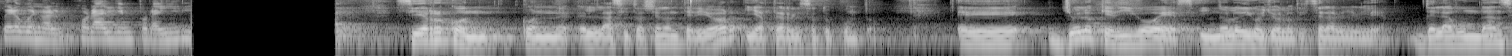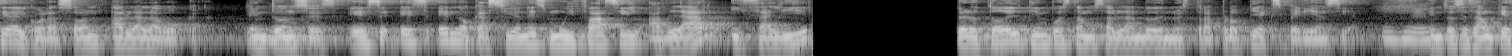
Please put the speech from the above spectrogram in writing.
pero bueno, a lo mejor alguien por ahí Cierro con, con la situación anterior y aterrizo tu punto. Eh, yo lo que digo es, y no lo digo yo, lo dice la Biblia, de la abundancia del corazón habla la boca. Entonces, es, es en ocasiones muy fácil hablar y salir, pero todo el tiempo estamos hablando de nuestra propia experiencia. Entonces, aunque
